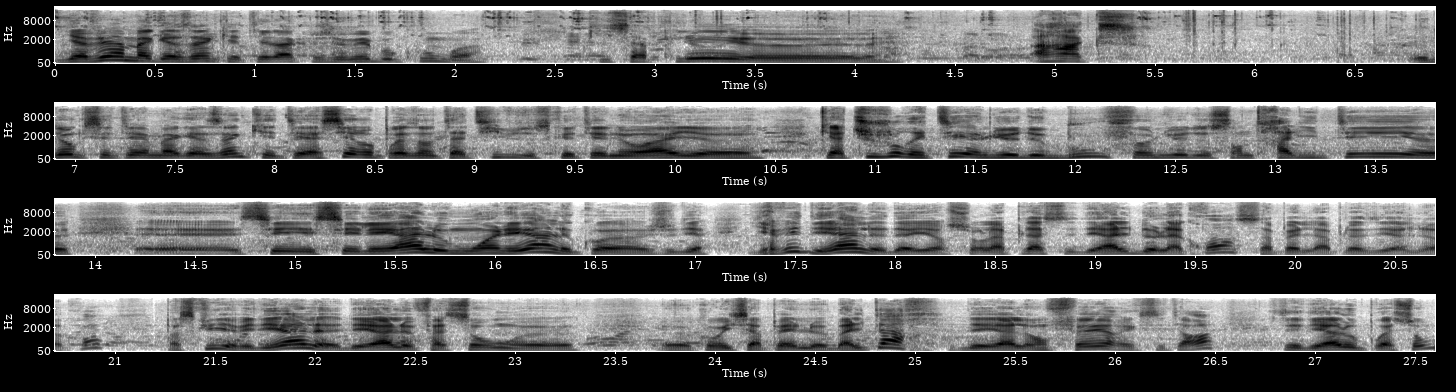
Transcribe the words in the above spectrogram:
Il y avait un magasin qui était là que j'aimais beaucoup, moi, qui s'appelait euh, Arax. Et donc c'était un magasin qui était assez représentatif de ce qu'était Noailles, euh, qui a toujours été un lieu de bouffe, un lieu de centralité. euh, c'est les halles moins les halles, quoi. Il y avait des halles d'ailleurs sur la place des halles de la Croix, ça s'appelle la place des halles de la Croix, parce qu'il y avait des halles, des halles façon, euh, euh, comment il s'appelle, Baltard, des halles en fer, etc. C'était des halles aux poissons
